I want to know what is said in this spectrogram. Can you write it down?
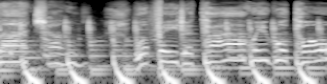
拉长，我背着他回过头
